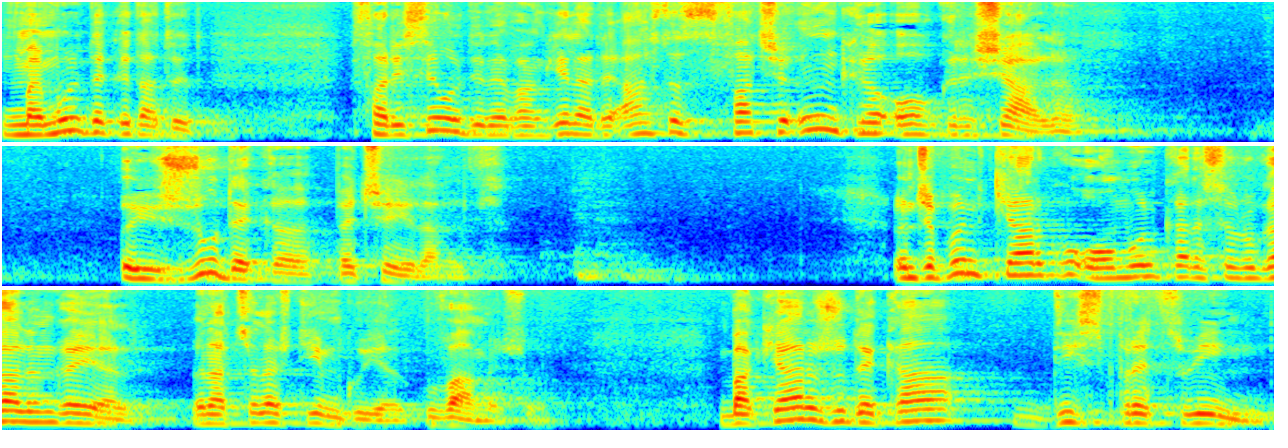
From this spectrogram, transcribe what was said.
Mai mult decât atât, fariseul din Evanghelia de astăzi face încă o greșeală. Îi judecă pe ceilalți. Începând chiar cu omul care se ruga lângă el, în același timp cu el, cu vameșul. Ba chiar judeca disprețuind.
